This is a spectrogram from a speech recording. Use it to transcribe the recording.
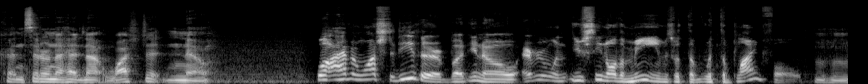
Considering I had not watched it, no. Well, I haven't watched it either, but you know, everyone you've seen all the memes with the with the blindfold. hmm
